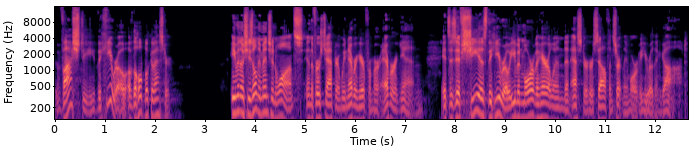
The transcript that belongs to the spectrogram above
Vashti the hero of the whole book of Esther. Even though she's only mentioned once in the first chapter and we never hear from her ever again, it's as if she is the hero, even more of a heroine than Esther herself, and certainly more of a hero than God.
